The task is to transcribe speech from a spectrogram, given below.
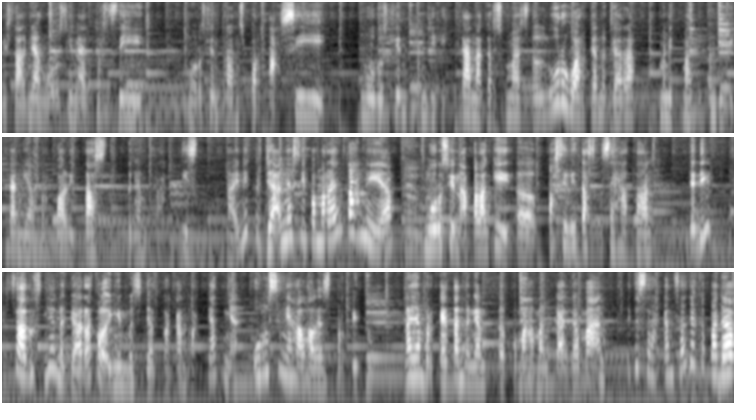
misalnya ngurusin air bersih, ngurusin transportasi, ngurusin pendidikan agar semua seluruh warga negara menikmati pendidikan yang berkualitas dengan gratis. Nah ini kerjaannya si pemerintah nih ya, hmm. ngurusin apalagi uh, fasilitas kesehatan. Jadi seharusnya negara kalau ingin mensejahterakan rakyatnya urusin hal-hal yang seperti itu. Nah yang berkaitan dengan uh, pemahaman keagamaan itu serahkan saja kepada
